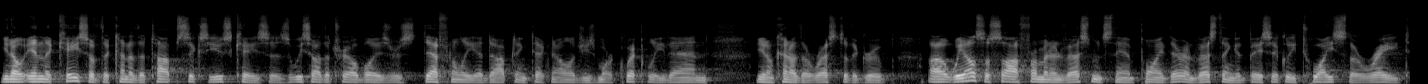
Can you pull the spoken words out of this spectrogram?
you know, in the case of the kind of the top six use cases, we saw the trailblazers definitely adopting technologies more quickly than, you know, kind of the rest of the group. Uh, we also saw from an investment standpoint, they're investing at basically twice the rate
